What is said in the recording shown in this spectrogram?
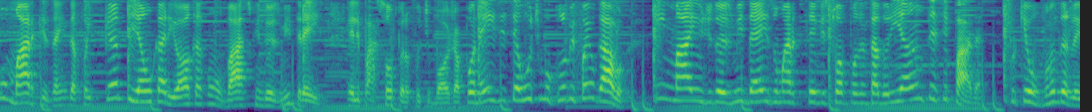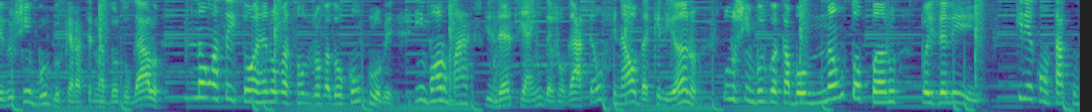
O Marques ainda foi campeão carioca com o Vasco em 2003. Ele passou pelo futebol japonês e seu último clube foi o Galo. Em maio de 2010, o Marques teve sua aposentadoria antecipada, porque o Vanderlei Luxemburgo, que era treinador do Galo, não aceitou a renovação do jogador com o clube. Embora o Marques quisesse ainda jogar até o final daquele ano, o Luxemburgo acabou não topando, pois ele queria contar com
